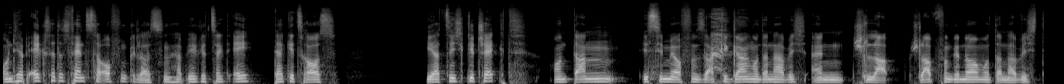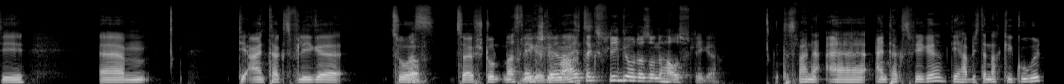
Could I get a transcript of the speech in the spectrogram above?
Und ich habe extra das Fenster offen gelassen, habe ihr gezeigt, ey, da geht's raus. Die hat nicht gecheckt und dann ist sie mir auf den Sack gegangen und dann habe ich einen Schlapp, Schlapfen genommen und dann habe ich die, ähm, die Eintagsfliege zur Was, was 12-Stunden-Fliege denkst du, eine gemacht. Eintagsfliege oder so eine Hausfliege? Das war eine äh, Eintagsfliege, die habe ich danach gegoogelt,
